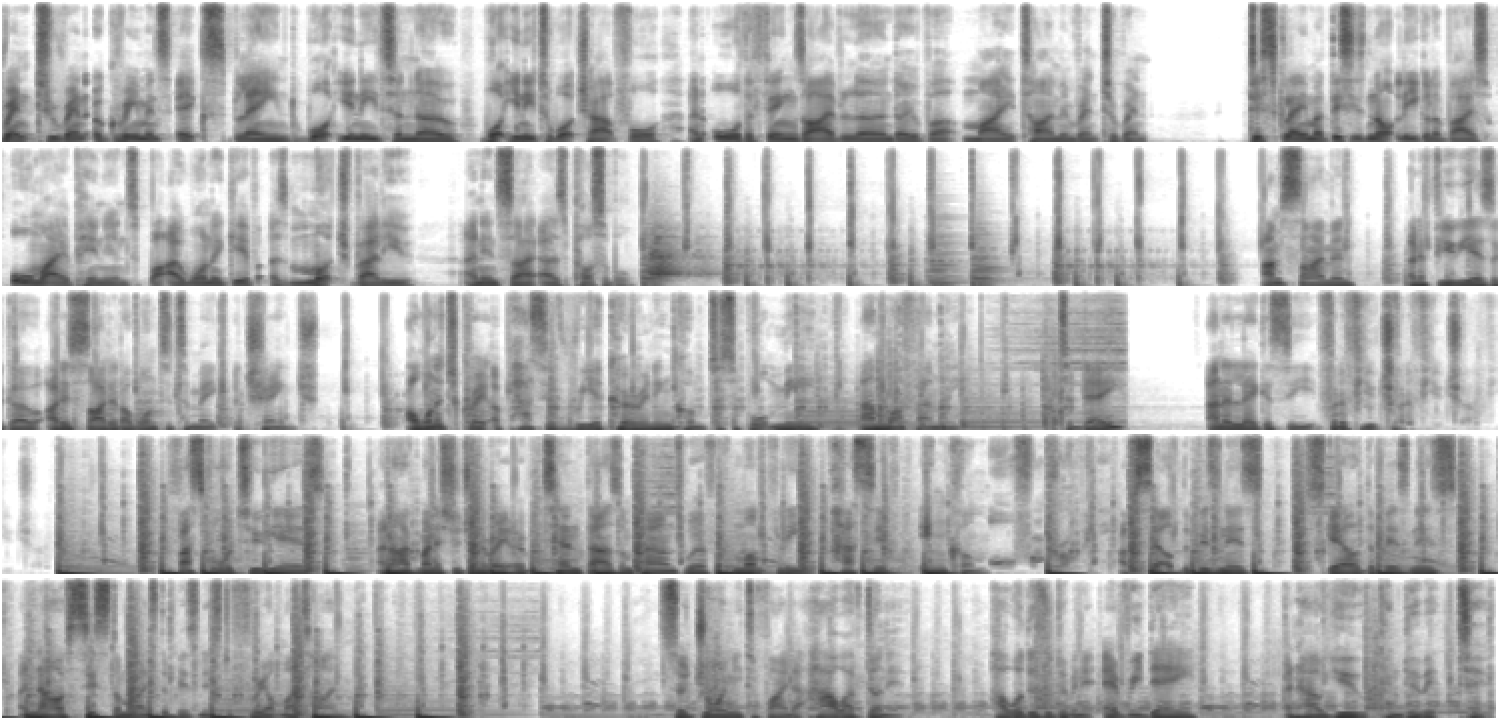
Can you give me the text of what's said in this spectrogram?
Rent to rent agreements explained, what you need to know, what you need to watch out for, and all the things I've learned over my time in rent to rent. Disclaimer this is not legal advice or my opinions, but I want to give as much value and insight as possible. I'm Simon, and a few years ago, I decided I wanted to make a change. I wanted to create a passive, reoccurring income to support me and my family today and a legacy for the future. For the future. Fast forward two years, and I've managed to generate over £10,000 worth of monthly passive income. All from property. I've set up the business, scaled the business, and now I've systemized the business to free up my time. So join me to find out how I've done it, how others are doing it every day, and how you can do it too.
